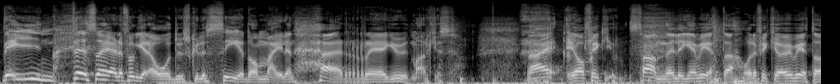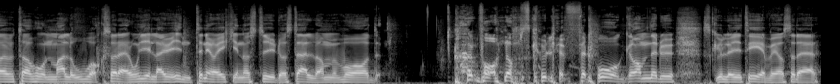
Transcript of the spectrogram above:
Det är inte så här det fungerar. Åh, du skulle se de mejlen. Herregud, Marcus. Nej, jag fick sannerligen veta, och det fick jag ju veta av hon Malou också där. Hon gillar ju inte när jag gick in och styrde och ställde om vad vad de skulle fråga om när du skulle i tv och sådär.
